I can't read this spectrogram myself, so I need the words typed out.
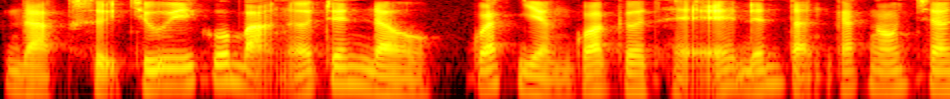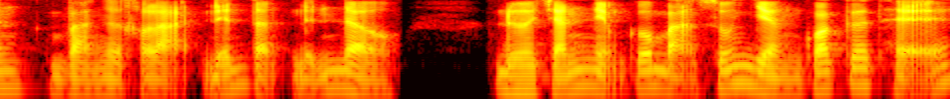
đặt sự chú ý của bạn ở trên đầu, quét dần qua cơ thể đến tận các ngón chân và ngược lại đến tận đỉnh đầu. Đưa chánh niệm của bạn xuống dần qua cơ thể,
